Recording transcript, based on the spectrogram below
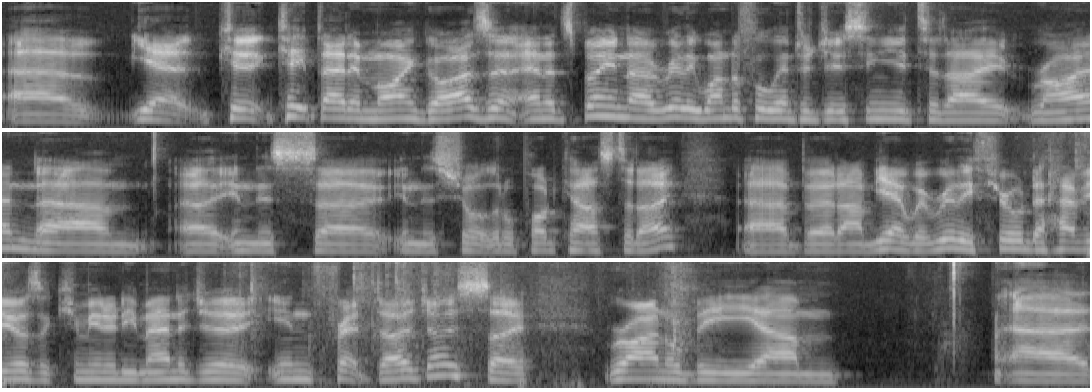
uh, yeah, c- keep that in mind, guys. And, and it's been uh, really wonderful introducing you today, Ryan, um, uh, in this uh, in this short little podcast today. Uh, but um, yeah, we're really thrilled to have you as a community manager in Fret Dojo. So, Ryan will be. Uh,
